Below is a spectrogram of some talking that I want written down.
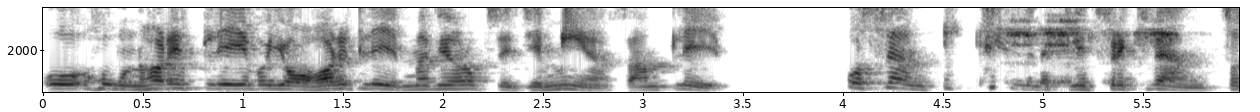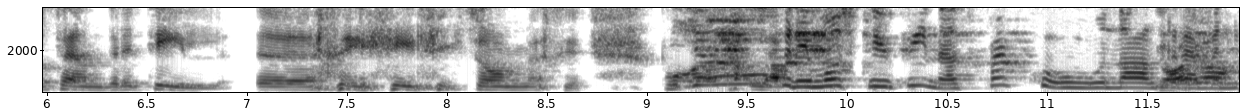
Och hon har ett liv och jag har ett liv, men vi har också ett gemensamt liv. Och sen tillräckligt frekvent så tänder det till. Eh, liksom på ja, alla... för det måste ju finnas passion och allt ja, det där. Men,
